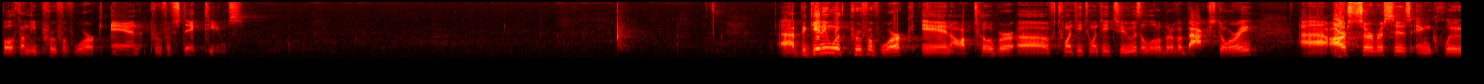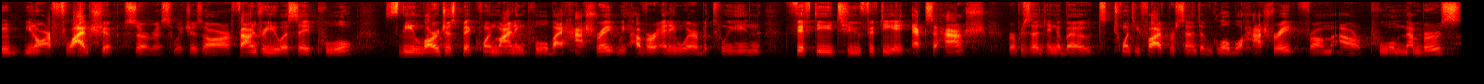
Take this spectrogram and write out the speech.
both on the proof of work and proof of stake teams. Uh, beginning with proof of work in October of 2022 is a little bit of a backstory. Uh, our services include you know, our flagship service, which is our Foundry USA pool. It's the largest Bitcoin mining pool by hash rate. We hover anywhere between 50 to 58 exahash representing about 25% of global hash rate from our pool members.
